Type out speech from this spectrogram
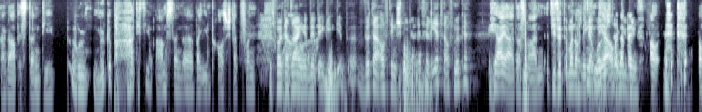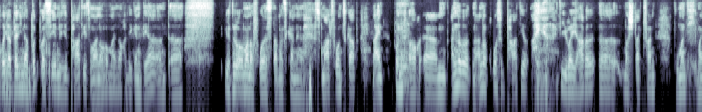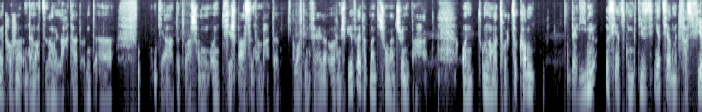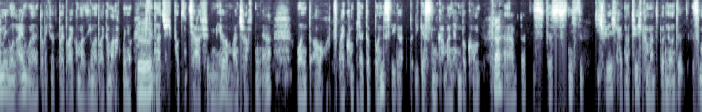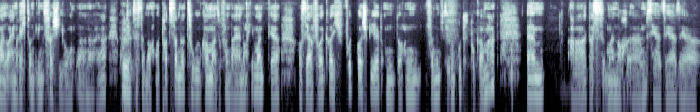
Da gab es dann die berühmten Mücke-Partys, die abends dann äh, bei ihm draußen stattfanden. Ich wollte gerade sagen, wird da auf den Spieler referiert, auf Mücke? Ja, ja, das waren, die sind immer noch legendär, auch in der, Be auch, auch in der Berliner Football-Szene, die Partys waren auch immer noch legendär und äh, wir sind auch immer noch froh, dass es damals keine Smartphones gab. Nein, und auch ähm, andere, eine andere große Party, die über Jahre äh, mal stattfand, wo man sich immer getroffen hat und dann auch zusammen gelacht hat und, äh, und ja, das war schon und viel Spaß zusammen hatte. Aber auf dem Feld, auf dem Spielfeld hat man sich schon ganz schön behagt. Und um nochmal zurückzukommen, Berlin ist jetzt dieses jetzt ja mit fast vier Millionen Einwohnern, glaube ich, bei 3,7 oder 3,8 Millionen, mhm. bietet natürlich Potenzial für mehrere Mannschaften, ja. Und auch zwei komplette Bundesliga-Ligisten kann man hinbekommen. Klar. Ähm, das ist, das ist nicht die Schwierigkeit. Natürlich kann man es bündeln und es ist immer nur eine Rechts- und Linksverschiebung. Äh, ja. Gut, mhm. jetzt ist dann auch noch Potsdam dazugekommen, also von daher noch jemand, der auch sehr erfolgreich Football spielt und auch ein vernünftiges und gutes Programm hat. Ähm, aber das ist immer noch ähm, sehr, sehr, sehr,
